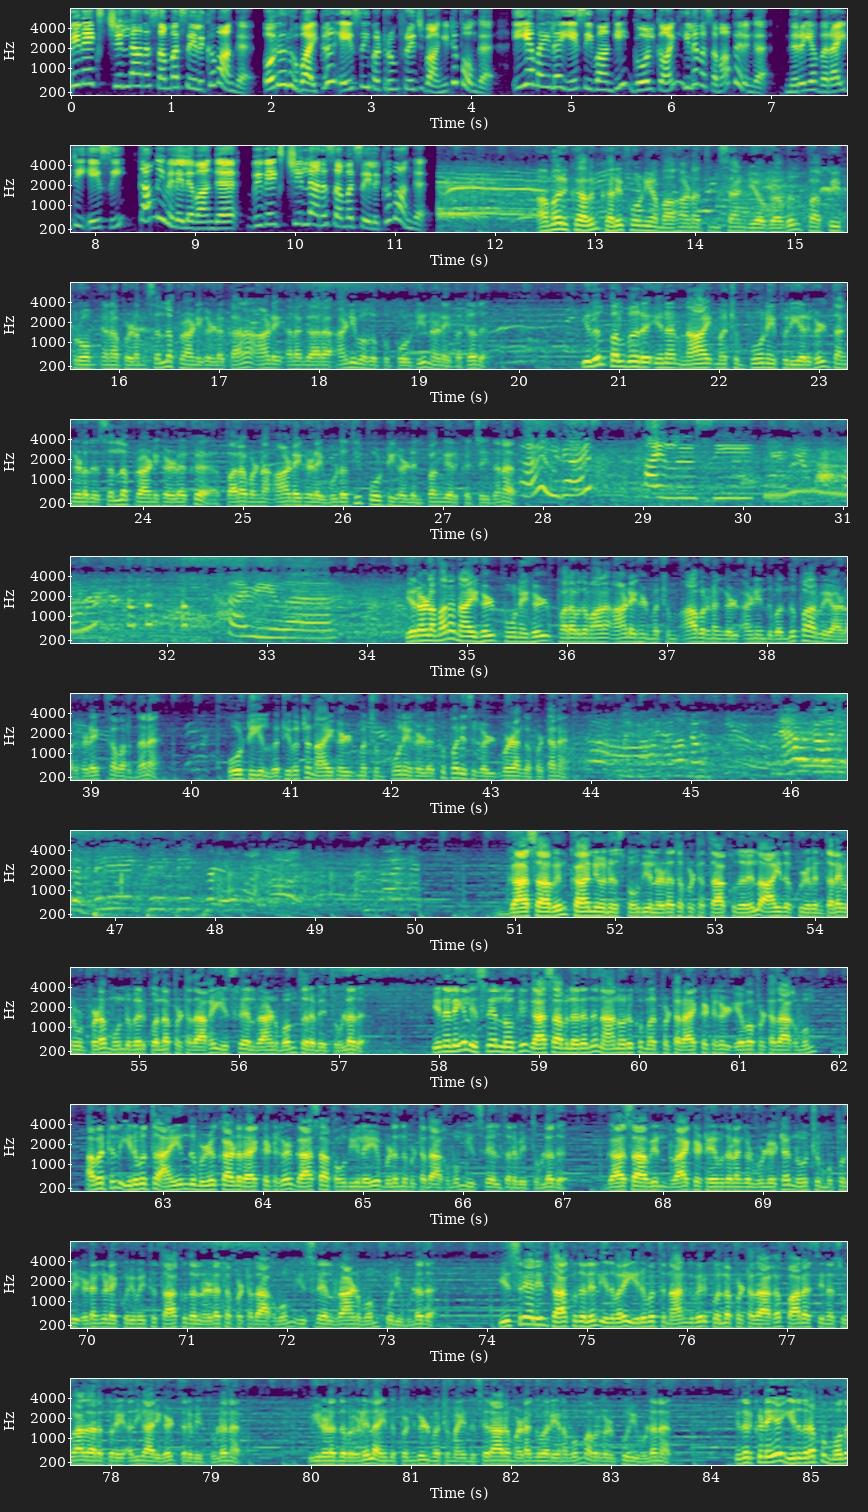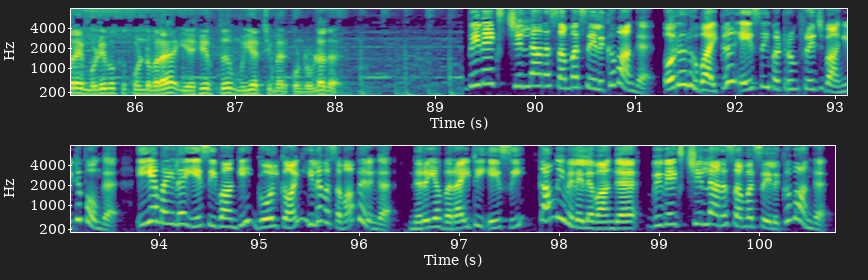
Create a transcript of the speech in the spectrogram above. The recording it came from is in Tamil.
விவேக்ஸ் சில்லான சம்மர் சேலுக்கு வாங்க. ஒரு ரூபாய்க்கு ஏசி மற்றும் ஃப்ரிட்ஜ் வாங்கிட்டு போங்க. இஎம்ஐல ஏசி வாங்கி கோல்ட் காயின் இலவசமா பெறுங்க. நிறைய வெரைட்டி ஏசி கம்மி விலையில வாங்க. விவேக்ஸ் சில்லான சம்மர் சேலுக்கு வாங்க. அமெரிக்காவின் கலிபோர்னியா மாகாணத்தின் சாண்டியோகாவில் பப்பி ப்ரோம் எனப்படும் செல்லப்பிராணிகளுக்கான ஆடை அலங்கார அணிவகுப்பு போட்டி நடைபெற்றது. இதில் பல்வேறு இன நாய் மற்றும் பூனை பிரியர்கள் தங்களது செல்லப்பிராணிகளுக்கு பல வண்ண ஆடைகளை உடுத்தி போட்டிகளில் பங்கேற்க செய்தனர். Hi, Lucy. Hi, Mila. ஏராளமான நாய்கள் பூனைகள் பலவிதமான ஆடைகள் மற்றும் ஆபரணங்கள் அணிந்து வந்து பார்வையாளர்களை கவர்ந்தன போட்டியில் வெற்றி பெற்ற நாய்கள் மற்றும் பூனைகளுக்கு பரிசுகள் வழங்கப்பட்டன காசாவின் கான்யூனிஸ் பகுதியில் நடத்தப்பட்ட தாக்குதலில் ஆயுதக் குழுவின் தலைவர் உட்பட மூன்று பேர் கொல்லப்பட்டதாக இஸ்ரேல் ராணுவம் தெரிவித்துள்ளது இந்நிலையில் இஸ்ரேல் நோக்கி காசாவிலிருந்து நானூறுக்கும் மேற்பட்ட ராக்கெட்டுகள் ஏவப்பட்டதாகவும் அவற்றில் இருபத்தி ஐந்து விழுக்காடு ராக்கெட்டுகள் காசா பகுதியிலேயே விழுந்துவிட்டதாகவும் இஸ்ரேல் தெரிவித்துள்ளது. காசாவின் ராக்கெட் ஏவுதளங்கள் உள்ளிட்ட நூற்று முப்பது இடங்களை குறிவைத்து தாக்குதல் நடத்தப்பட்டதாகவும் இஸ்ரேல் ராணுவம் கூறியுள்ளது. இஸ்ரேலின் தாக்குதலில் இதுவரை இருபத்தி நான்கு பேர் கொல்லப்பட்டதாக பாலஸ்தீன சுகாதாரத்துறை அதிகாரிகள் தெரிவித்துள்ளனர். உயிரிழந்தவர்களில் ஐந்து பெண்கள் மற்றும் ஐந்து சிறாரும் அடங்குவர் எனவும் அவர்கள் கூறியுள்ளனர். இதற்கிடையே இருதரப்பு மோதலை முடிவுக்கு கொண்டுவர எகிப்து முயற்சி மேற்கொண்டுள்ளது. விவேக்ஸ் சில்லான சம்மர் சேலுக்கு வாங்க. ஒரு ரூபாய்க்கு ஏசி மற்றும் ஃப்ரிட்ஜ் வாங்கிட்டு போங்க. இஎம்ஐல ஏசி வாங்கி கோல்ட் காயின் இலவசமா பெறுங்க. நிறைய வெரைட்டி ஏசி கம்மி விலையில வாங்க. விவேக்ஸ் சில்லான சம்மர் சேலுக்கு வாங்க.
